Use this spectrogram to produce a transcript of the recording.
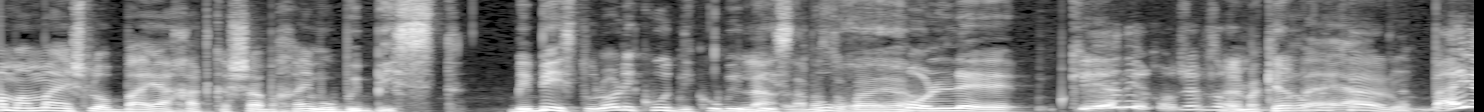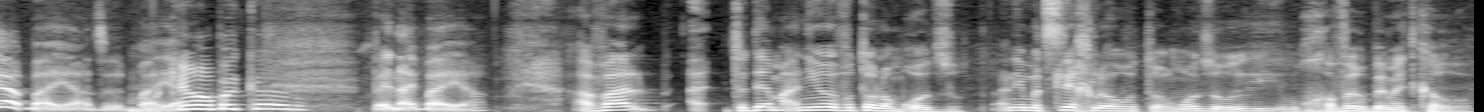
אממה יש לו בעיה אחת קשה בחיים, הוא ביביסט. ביביסט, הוא לא ליכודניק, הוא ביביסט, למה הוא זו בעיה? חולה, כי אני חושב שזה אני מכיר הרבה כאלו. בעיה, בעיה, זה בעיה. מכיר הרבה כאלו. בעיניי בעיה. אבל אתה יודע מה, אני אוהב אותו למרות זאת. אני מצליח לאהוב אותו למרות זאת, הוא חבר באמת קרוב.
